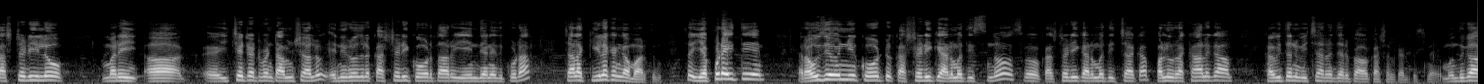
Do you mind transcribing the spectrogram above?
కస్టడీలో మరి ఇచ్చేటటువంటి అంశాలు ఎన్ని రోజుల కస్టడీ కోరుతారు ఏంది అనేది కూడా చాలా కీలకంగా మారుతుంది. సో ఎప్పుడైతే రౌజ్ రెవెన్యూ కోర్టు కస్టడీకి అనుమతిస్తుందో సో కస్టడీకి అనుమతి ఇచ్చాక పలు రకాలుగా కవితను విచారణ జరిపే అవకాశాలు కనిపిస్తున్నాయి. ముందుగా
